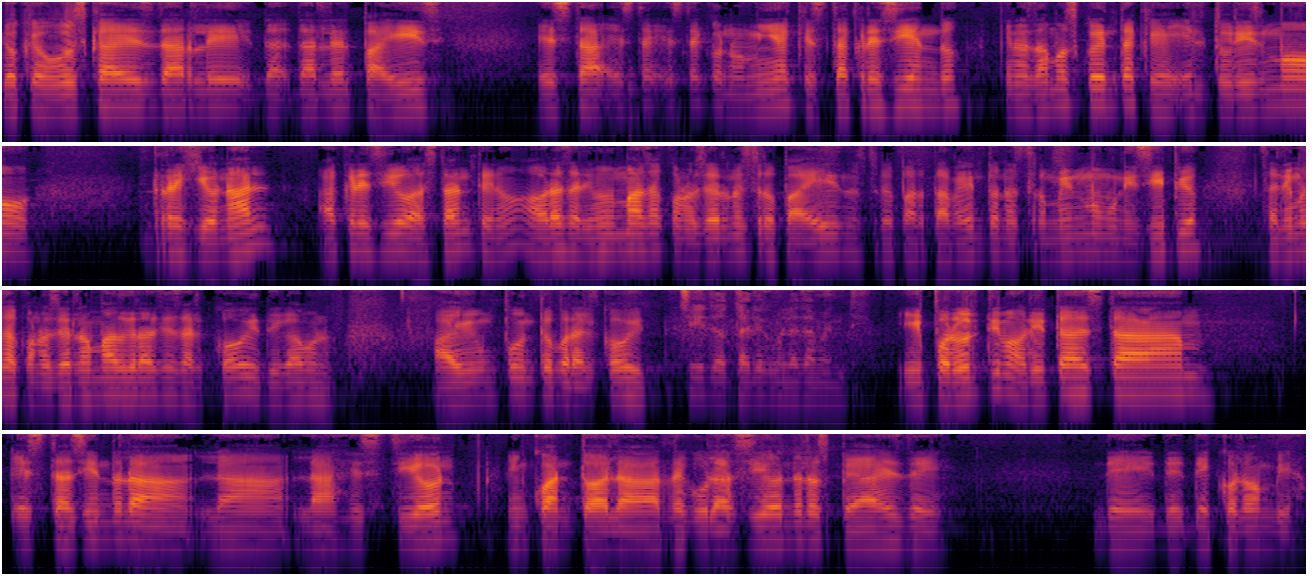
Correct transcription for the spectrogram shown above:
lo que busca es darle, da- darle al país esta, esta, esta economía que está creciendo, que nos damos cuenta que el turismo regional ha crecido bastante, ¿no? Ahora salimos más a conocer nuestro país, nuestro departamento, nuestro mismo municipio, salimos a conocerlo más gracias al COVID, digamos. Hay un punto para el COVID. Sí, total y completamente. Y por último, ahorita está, está haciendo la, la, la gestión en cuanto a la regulación de los peajes de, de, de- de Colombia.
